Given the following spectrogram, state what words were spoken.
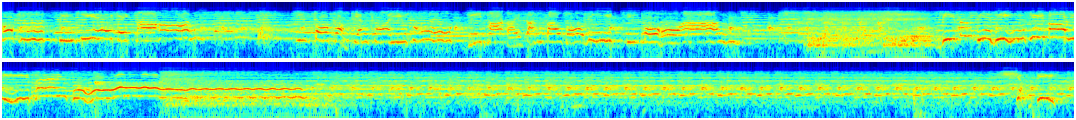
子心切的看，今朝光江山有数，其他在山包坐立心不安。你们别惊起把李成祖。小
